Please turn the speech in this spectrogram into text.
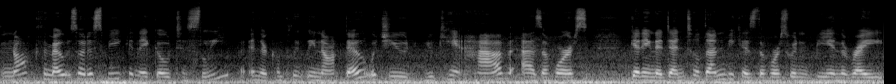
knock them out so to speak and they go to sleep and they're completely knocked out which you you can't have as a horse getting a dental done because the horse wouldn't be in the right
